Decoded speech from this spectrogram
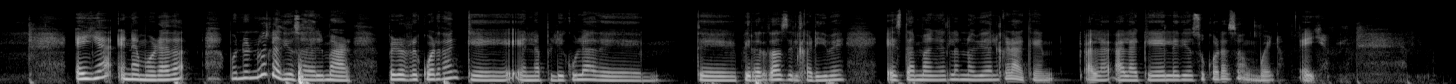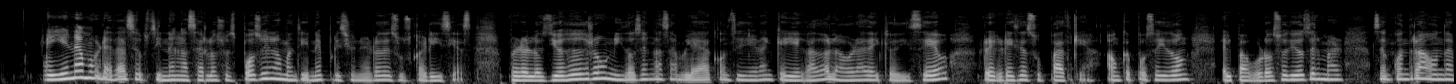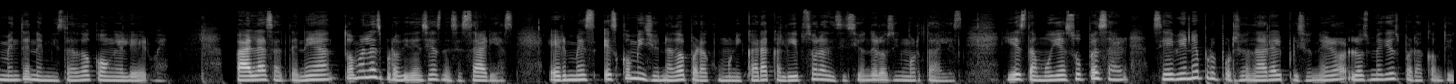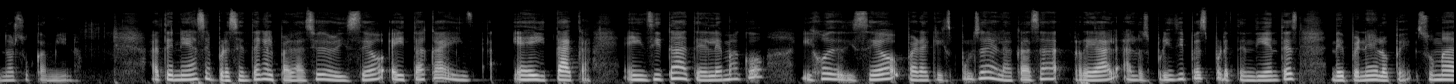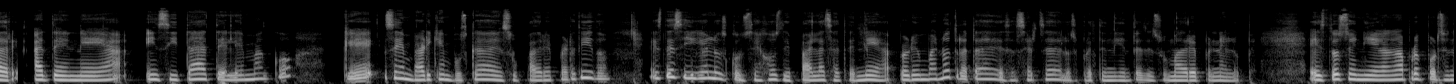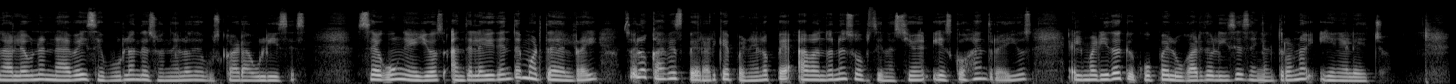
Ella, enamorada, bueno, no es la diosa del mar, pero recuerdan que en la película de, de Piratas del Caribe, esta man es la novia del Kraken, a la, a la que él le dio su corazón. Bueno, ella. Ella enamorada se obstina en hacerlo su esposo y lo mantiene prisionero de sus caricias, pero los dioses reunidos en asamblea consideran que llegado la hora de que Odiseo regrese a su patria, aunque Poseidón, el pavoroso dios del mar, se encuentra hondamente enemistado con el héroe. Palas Atenea toma las providencias necesarias. Hermes es comisionado para comunicar a Calipso la decisión de los inmortales, y está muy a su pesar si viene a proporcionar al prisionero los medios para continuar su camino. Atenea se presenta en el palacio de Odiseo e Itaca e, e, Itaca, e incita a Telémaco, hijo de Odiseo, para que expulse de la casa real a los príncipes pretendientes de Penélope, su madre. Atenea incita a Telémaco que se embarque en búsqueda de su padre perdido. Este sigue los consejos de Palas Atenea, pero en vano trata de deshacerse de los pretendientes de su madre Penélope. Estos se niegan a proporcionarle una nave y se burlan de su anhelo de buscar a Ulises. Según ellos, ante la evidente muerte del rey, solo cabe esperar que Penélope abandone su obstinación y escoja entre ellos el marido que ocupe el lugar de Ulises en el trono y en el hecho.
